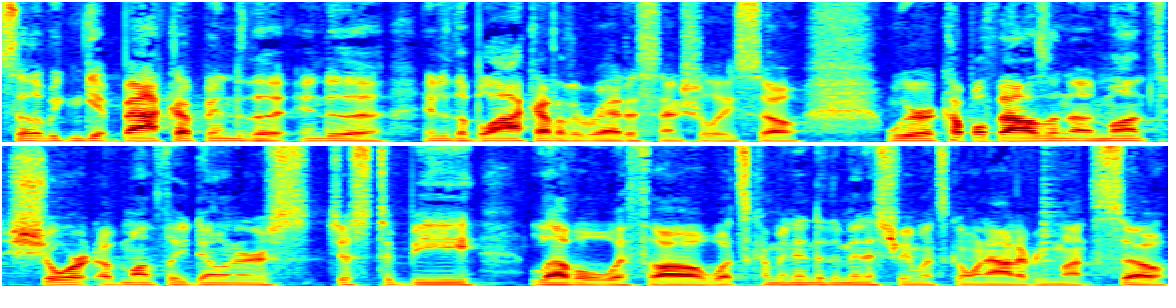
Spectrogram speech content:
so that we can get back up into the into the into the black out of the red essentially. So we're a couple thousand a month short of monthly donors just to be level with uh, what's coming into the ministry and what's going out every month. So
